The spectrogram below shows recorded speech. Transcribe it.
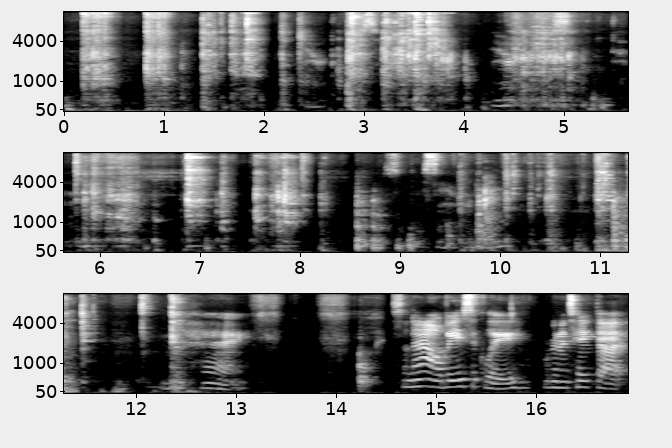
There it goes. There it goes. So now basically we're going to take that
